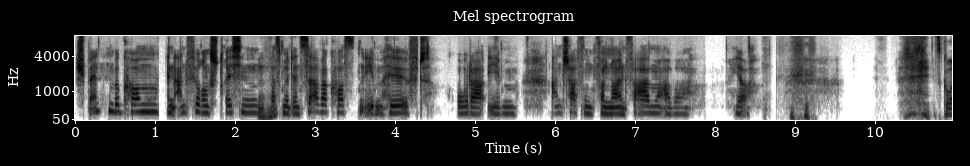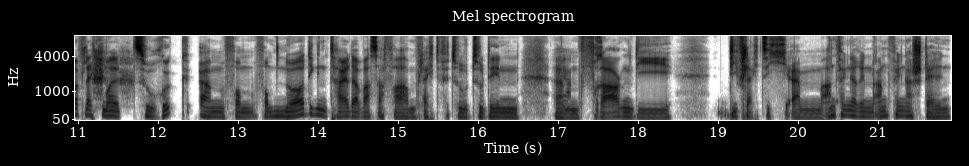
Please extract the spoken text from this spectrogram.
Spenden bekommen, in Anführungsstrichen, mhm. was mit den Serverkosten eben hilft oder eben Anschaffung von neuen Farben, aber ja. Jetzt kommen wir vielleicht mal zurück ähm, vom, vom nerdigen Teil der Wasserfarben, vielleicht für, zu, zu den ähm, ja. Fragen, die, die vielleicht sich ähm, Anfängerinnen und Anfänger stellen.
